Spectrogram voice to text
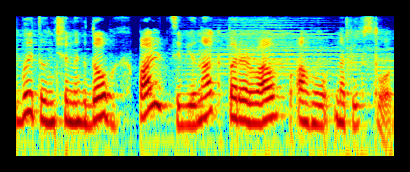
витончених довгих пальців юнак перервав агу на півслові.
